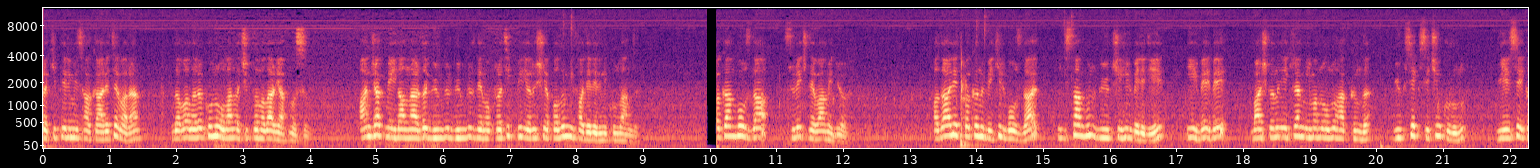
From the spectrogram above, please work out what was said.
rakiplerimiz hakarete varan, davalara konu olan açıklamalar yapmasın. Ancak meydanlarda gümbür gümbür demokratik bir yarış yapalım ifadelerini kullandı. Bakan Bozdağ, süreç devam ediyor. Adalet Bakanı Bekir Bozdağ, İstanbul Büyükşehir Belediye, İBB, Başkanı Ekrem İmamoğlu hakkında, Yüksek Seçim Kurulu, YSK,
